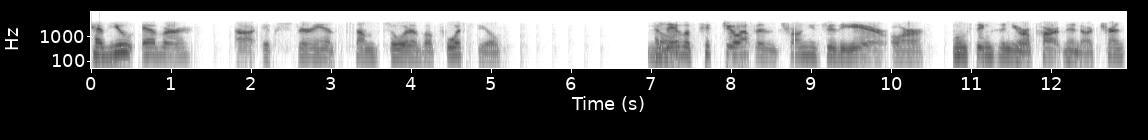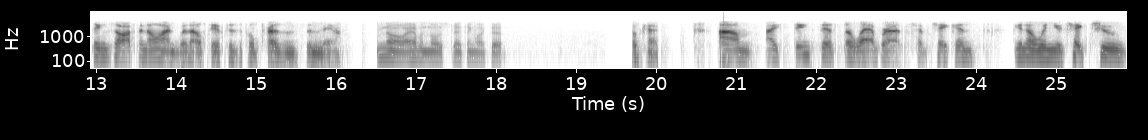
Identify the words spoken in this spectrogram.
Have you ever uh, experienced some sort of a force field? Have no. they ever picked you up and thrown you through the air or moved things in your apartment or turned things off and on without their physical presence in there? No, I haven't noticed anything like that. Okay. Um, I think that the lab rats have taken, you know, when you take two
